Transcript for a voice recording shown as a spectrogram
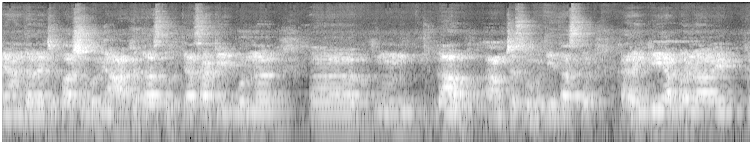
आणि आंदोलनाची पार्श्वभूमी आखत असतो. त्यासाठी पूर्ण गाव आमच्यासोबत येत असतं. कारण की आपण एक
